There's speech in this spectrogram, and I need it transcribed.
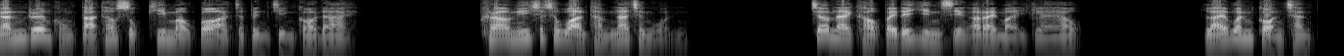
งั้นเรื่องของตาเท่าสุขขี้เมาก็อาจจะเป็นจริงก็ได้ คราวนี้ชัชวานทำหน้าชงน จ้านายเขาไปได้ยินเสียงอะไรมาอีกแล้ว หลายวันก่อนฉันไป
